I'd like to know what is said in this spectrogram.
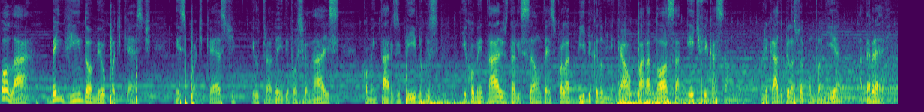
Olá, bem-vindo ao meu podcast. Nesse podcast eu trarei devocionais, comentários bíblicos e comentários da lição da Escola Bíblica Dominical para nossa edificação. Obrigado pela sua companhia. Até breve.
